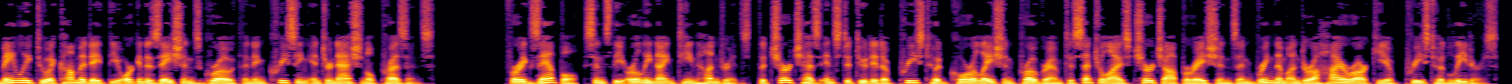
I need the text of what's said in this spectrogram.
mainly to accommodate the organization's growth and increasing international presence. For example, since the early 1900s, the Church has instituted a priesthood correlation program to centralize church operations and bring them under a hierarchy of priesthood leaders.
